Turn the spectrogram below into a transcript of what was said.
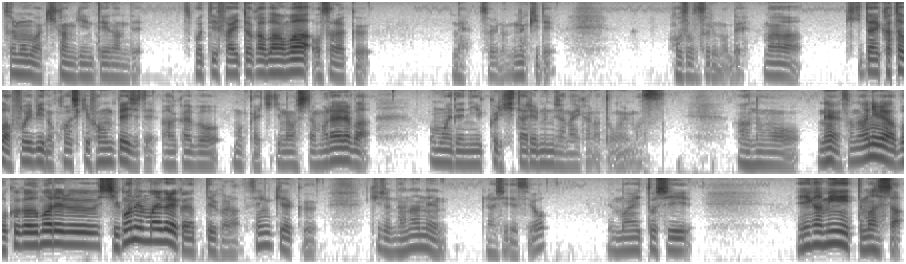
それもまあ期間限定なんで、Spotify とか版はおそらく、ね、そういうの抜きで放送するので、まあ、聞きたい方は 4EB の公式ホームページでアーカイブをもう一回聞き直してもらえれば、思い出にゆっくり浸れるんじゃないかなと思います。あのね、そのアニメは僕が生まれる4、5年前ぐらいからやってるから19、97年らしいですよ。毎年映画見に行ってました。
